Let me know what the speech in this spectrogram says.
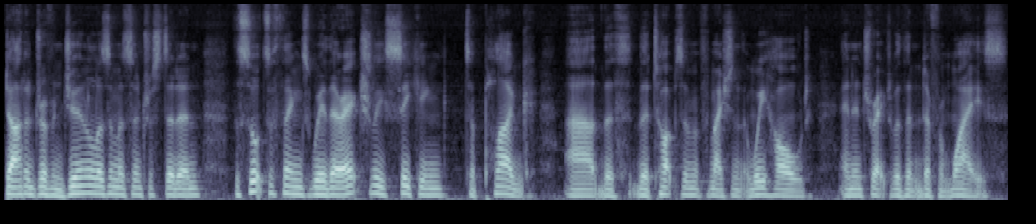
data-driven journalism is interested in, the sorts of things where they're actually seeking to plug uh, the, the types of information that we hold and interact with in different ways.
